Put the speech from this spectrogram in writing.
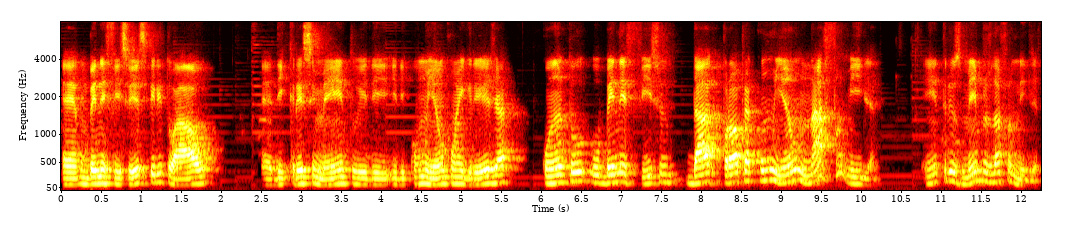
é, um benefício espiritual é, de crescimento e de, e de comunhão com a igreja, quanto o benefício da própria comunhão na família, entre os membros da família.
